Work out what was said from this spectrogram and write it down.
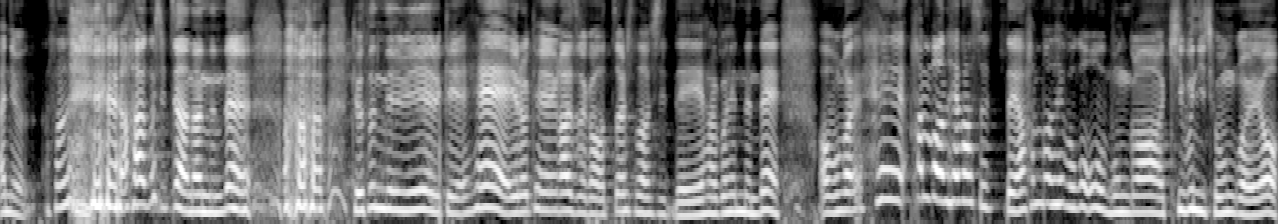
아니요 선생님 하고 싶지 않았는데 교수님이 이렇게 해 이렇게 해가지고 어쩔 수 없이 네 하고 했는데 어 뭔가 해 한 번 해봤을 때 한 번 해보고 오 뭔가 기분이 좋은 거예요.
